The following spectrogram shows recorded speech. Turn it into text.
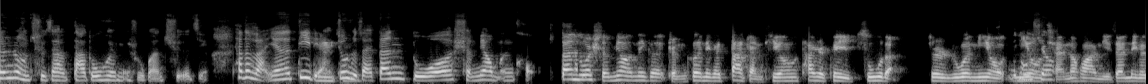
真正去在大都会美术馆取的景。它的晚宴的地点就是在丹铎神庙门口。丹铎神庙那个整个那个大展厅，它是可以租的。就是如果你有你有钱的话，你在那个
